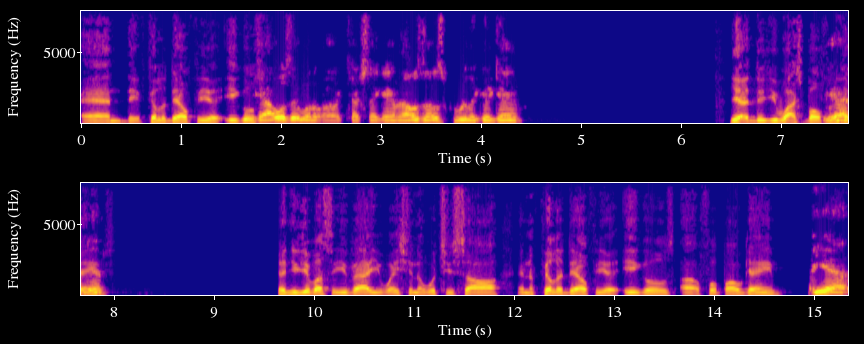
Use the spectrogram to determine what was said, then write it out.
and the Philadelphia Eagles? Yeah, I was able to uh, catch that game. That was that was a really good game. Yeah, did you watch both of yeah, the games? Then you give us an evaluation of what you saw in the Philadelphia Eagles uh, football game. Yeah,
